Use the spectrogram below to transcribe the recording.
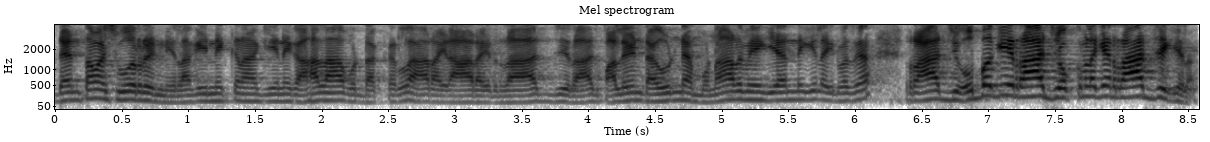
දැන් තමයි ෂුවර් වෙන්නේ ළඟ ඉන්න එක්කනා කියන එක අහලා පොඩ්ඩක් කරලා ආරයි ආරයි රාජ්‍ය රාජ් පළවෙනිට අවුන්නේ මොනවාද මේ කියන්නේ කියලා ඊට පස්සේ රාජ්‍ය ඔබගේ රාජ්‍ය ඔක්කොමලා කියන්නේ රාජ්‍ය කියලා.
